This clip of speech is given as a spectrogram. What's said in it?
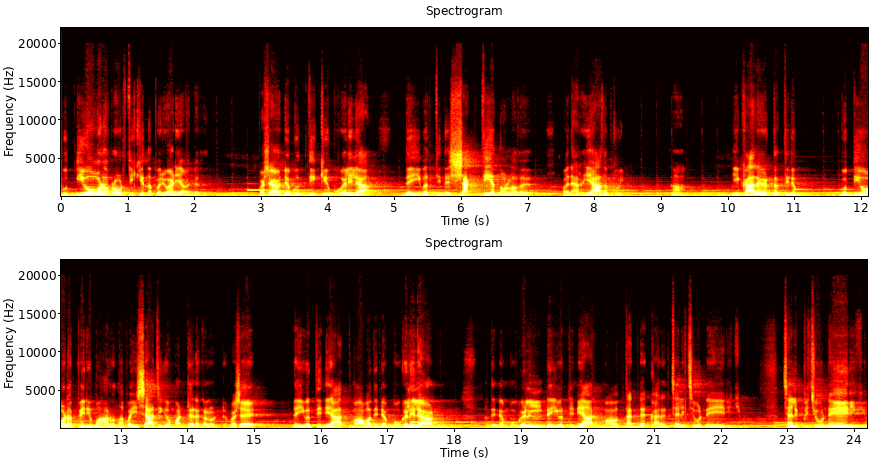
ബുദ്ധിയോടെ പ്രവർത്തിക്കുന്ന പരിപാടി അവന്റെത്. പക്ഷെ അവന്റെ ബുദ്ധിക്ക് മുകളിലാണ് ദൈവത്തിന്റെ ശക്തി എന്നുള്ളത് അവൻ അറിയാതെ പോയി. ആ ഈ കാലഘട്ടത്തിലും ബുദ്ധിയോടെ പെരുമാറുന്ന പൈശാചിക മണ്ഡലങ്ങളുണ്ട്. പക്ഷേ ദൈവത്തിന്റെ ആത്മാവ് അതിന്റെ മുകളിലാണ്. അതിന്റെ മുകളിൽ ദൈവത്തിന്റെ ആത്മാവ് തന്റെ കരം ചലിച്ചുകൊണ്ടേയിരിക്കും. ചലിപ്പിച്ചുകൊണ്ടേയിരിക്കും.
